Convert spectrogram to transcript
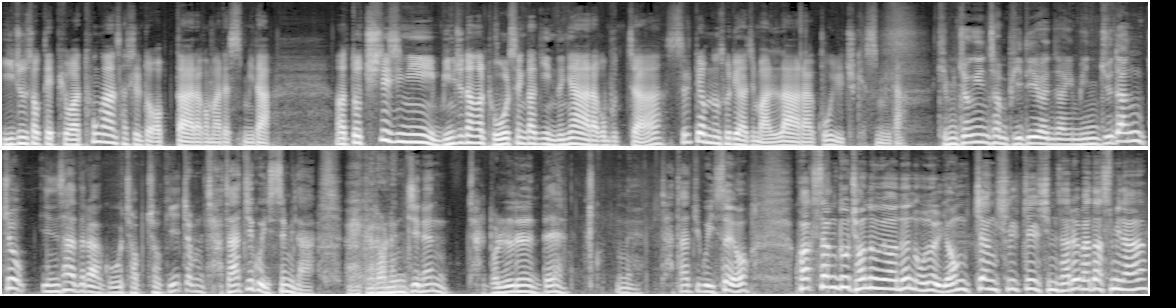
이준석 대표와 통화한 사실도 없다라고 말했습니다. 어, 또 취재진이 민주당을 도울 생각이 있느냐라고 묻자 쓸데없는 소리 하지 말라라고 일축했습니다. 김종인 전 비대위원장이 민주당 쪽 인사들하고 접촉이 좀 잦아지고 있습니다. 왜 그러는지는 잘 모르는데 네, 잦아지고 있어요. 곽상도 전 의원은 오늘 영장 실질 심사를 받았습니다.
